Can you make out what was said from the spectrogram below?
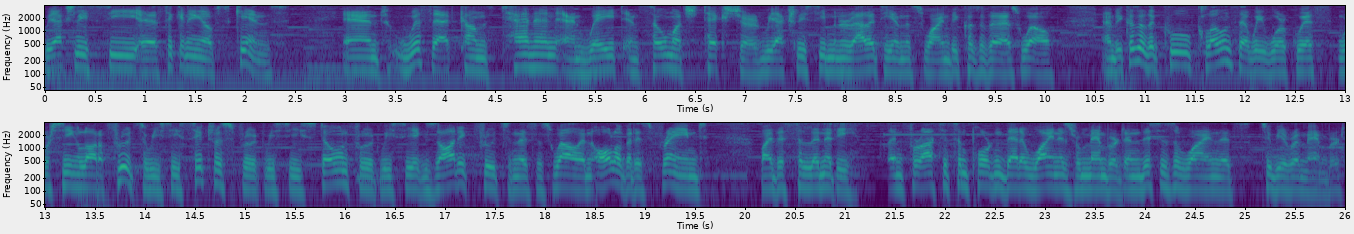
we actually see a thickening of skins. And with that comes tannin and weight and so much texture. We actually see minerality in this wine because of that as well. And because of the cool clones that we work with, we're seeing a lot of fruit. So we see citrus fruit, we see stone fruit, we see exotic fruits in this as well. And all of it is framed by this salinity. And for us, it's important that a wine is remembered. And this is a wine that's to be remembered.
